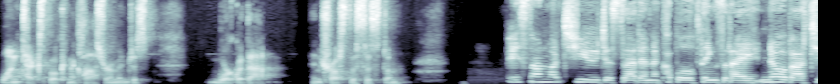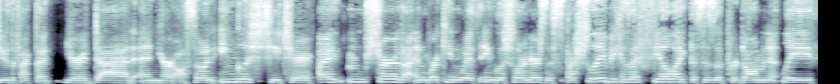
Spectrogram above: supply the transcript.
one textbook in the classroom and just work with that and trust the system. Based on what you just said and a couple of things that I know about you, the fact that you're a dad and you're also an English teacher, I'm sure that in working with English learners, especially because I feel like this is a predominantly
